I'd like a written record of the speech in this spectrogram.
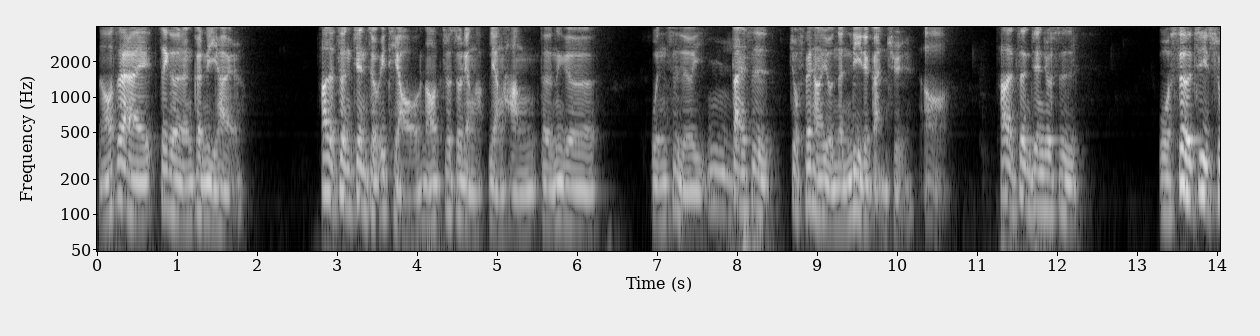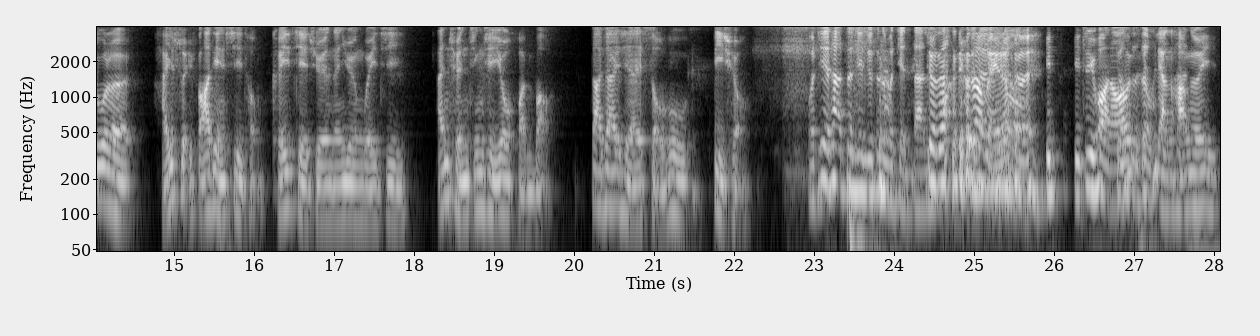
然后再来，这个人更厉害了，他的证件只有一条，然后就只有两两行的那个文字而已，嗯但是就非常有能力的感觉。哦，他的证件就是，我设计出了海水发电系统，可以解决能源危机，安全、经济又环保，大家一起来守护地球。我记得他的证件就是那么简单，就这样，就这样没了，对，一一句话，然后只是这么简单两行而已。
